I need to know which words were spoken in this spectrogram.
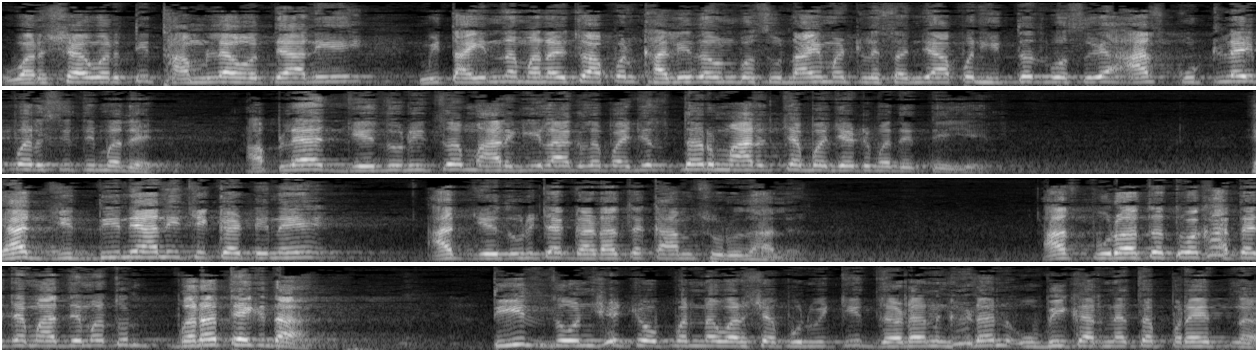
वर्षावरती थांबल्या होत्या. आणि मी ताईंना म्हणायचो आपण खाली जाऊन बसू. नाही म्हटले संजय आपण इथंच बसूया. आज कुठल्याही परिस्थितीमध्ये आपल्या जेजुरीचं मार्गी लागलं पाहिजे तर मार्चच्या बजेटमध्ये ते येईल. ह्या जिद्दीने आणि चिकाटीने आज जेजुरीच्या गडाचं काम सुरू झालं. आज पुरातत्व खात्याच्या माध्यमातून परत एकदा तीच दोनशे चोपन्न वर्षापूर्वीची जडणघडण उभी करण्याचा प्रयत्न.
